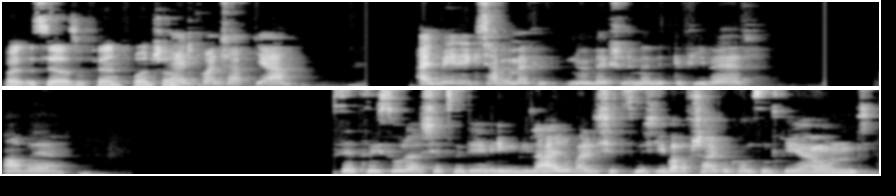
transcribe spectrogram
Weil ist ja so Fanfreundschaft. Fanfreundschaft, ja. Ein wenig. Ich habe immer für Nürnberg schon immer mitgefiebert. Aber ist jetzt nicht so, dass ich jetzt mit denen irgendwie leide, weil ich jetzt mich lieber auf Schalke konzentriere und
